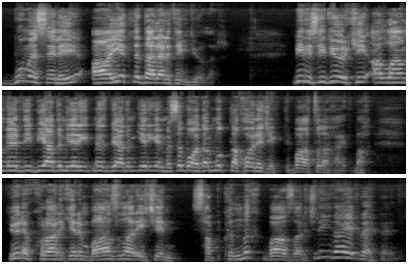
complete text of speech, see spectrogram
bu meseleyi ayetle dalalete gidiyorlar. Birisi diyor ki Allah'ın verdiği bir adım ileri gitmez bir adım geri gelmezse bu adam mutlaka ölecekti. Batıla kaydı. Bak diyor ya Kur'an-ı Kerim bazıları için sapkınlık bazıları için de hidayet rehberidir.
